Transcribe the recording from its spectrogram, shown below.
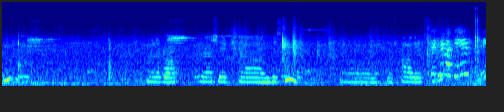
Hmm. ఇలా డ్రా ఇలా షేప్ అలా చేసుకుని ఆ, కొంచెం అలాగే వేసుకుంటే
